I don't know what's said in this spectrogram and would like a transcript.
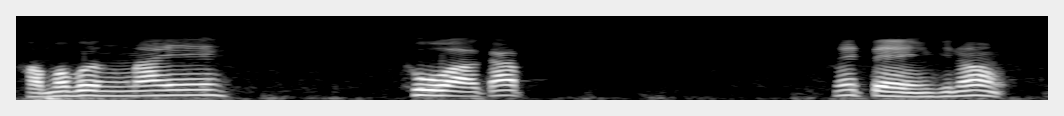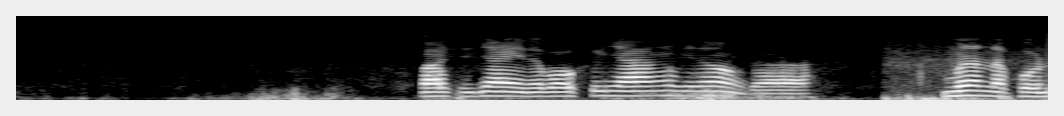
เขามาเบิ่งในทั่วกับในแต่งพี่น้องปลาสีใหญ่นะบอกคือยังพี่น้องก็เมื่อนั้นนะฝน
